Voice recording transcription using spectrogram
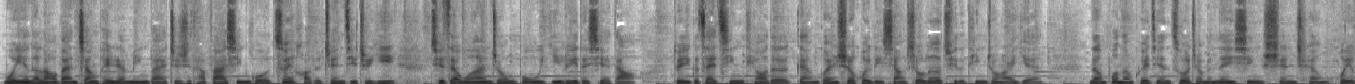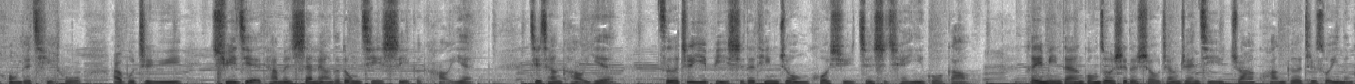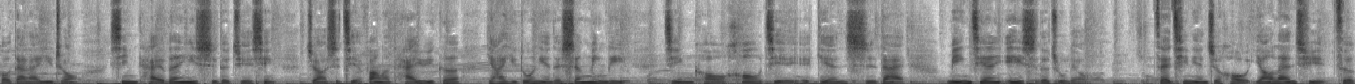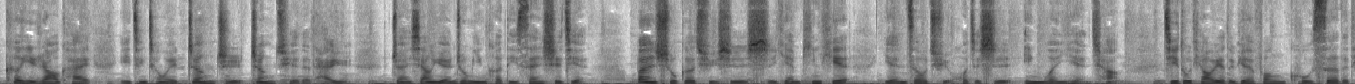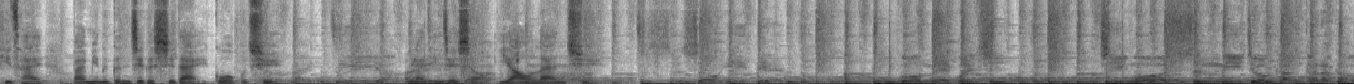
魔岩的老板张培仁明白这是他发行过最好的专辑之一，却在文案中不无疑虑地写道：“对一个在轻佻的感官社会里享受乐趣的听众而言，能不能窥见作者们内心深沉恢宏的企图，而不至于曲解他们善良的动机，是一个考验。这场考验，择之以彼时的听众，或许真是权益过高。”黑名单工作室的首张专辑《抓狂歌》之所以能够带来一种新台湾意识的觉醒，主要是解放了台语歌压抑多年的生命力，紧扣后解严时代民间意识的主流。在七年之后，摇篮曲则刻意绕开已经成为政治正确的台语，转向原住民和第三世界。半数歌曲是实验拼贴、演奏曲或者是英文演唱，极度跳跃的乐风、苦涩的题材，摆明了跟这个时代过不去。我们来听这首《摇篮曲》。不过没关系，寂寞时你就看看那高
